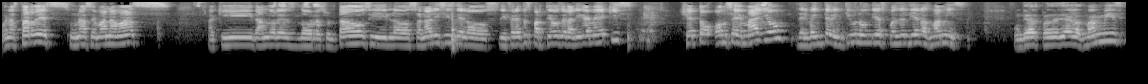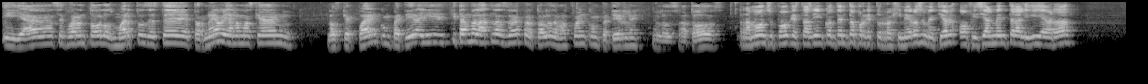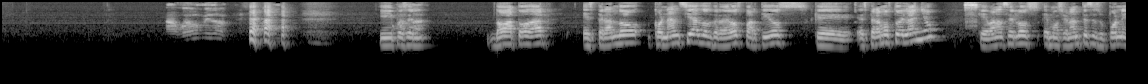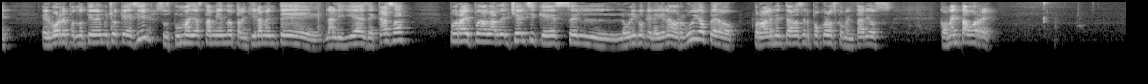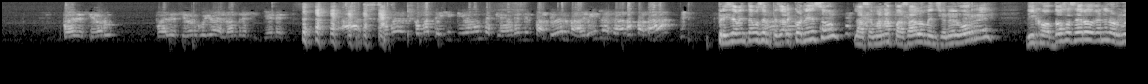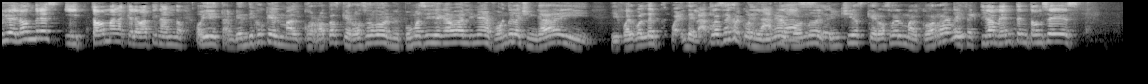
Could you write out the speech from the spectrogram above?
Buenas tardes, una semana más. Aquí dándoles los resultados y los análisis de los diferentes partidos de la Liga MX. Cheto, 11 de mayo del 2021, un día después del Día de las Mamis. Un día después del Día de las Mamis y ya se fueron todos los muertos de este torneo. Ya nomás quedan los que pueden competir ahí, quitando el Atlas, ¿verdad? pero todos los demás pueden competirle a, los, a todos. Ramón, supongo que estás bien contento porque tus rojineros se metieron oficialmente a la liguilla, ¿verdad? A huevo, mi dog. Y pues el... No, a todo dar. Esperando con ansias los verdaderos partidos que esperamos todo el año, que van a ser los emocionantes, se supone. El Borre pues no tiene mucho que decir, sus Pumas ya están viendo tranquilamente la liguilla desde casa. Por ahí puedo hablar del Chelsea, que es el, lo único que le llena de orgullo, pero probablemente van a ser pocos los comentarios. Comenta, Borre. Puedes decir, or- puedes decir orgullo de Londres si quieres. Ah, ¿cómo, te dije que íbamos a quedar en el partido del Madrid la semana pasada? Precisamente vamos a empezar con eso. La semana pasada lo mencionó el Borre. Dijo 2 a 0 gana el orgullo de Londres y toma la que le va atinando. Oye, y también dijo que el malcorrota asqueroso en el Puma sí llegaba a línea de fondo y la chingada y, y fue el gol del, del Atlas, eh, güey, con la línea de fondo del eh. pinche asqueroso del malcorra, güey. Efectivamente, entonces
